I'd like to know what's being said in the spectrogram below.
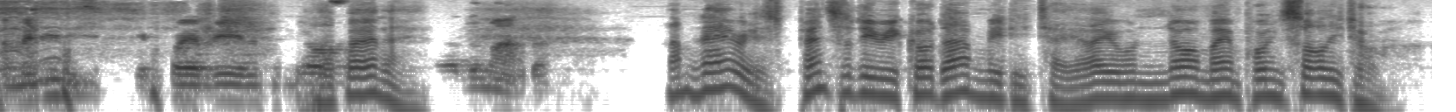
Amneris, se puoi aprire il microfono la domanda. Amneris, penso di ricordarmi di te, hai un nome un po' insolito.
